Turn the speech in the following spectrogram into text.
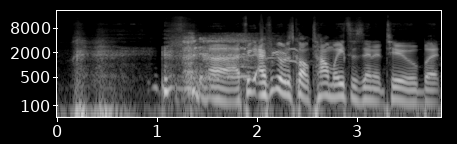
uh, I think I forget what it's called. Tom Waits is in it too, but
